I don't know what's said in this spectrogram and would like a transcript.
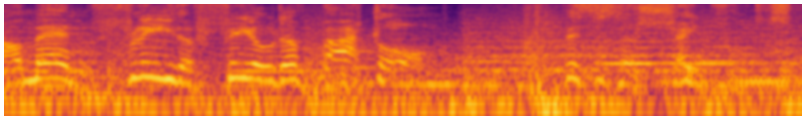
Our men flee the field of battle. This is a shameful display.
